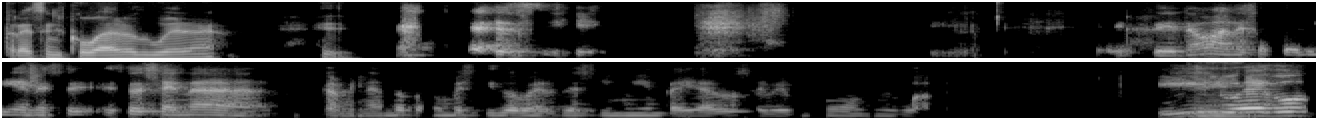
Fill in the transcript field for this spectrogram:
¿Traes cinco varos, güera? sí. Este, no, en esa peli, en ese, esa escena, caminando con un vestido verde así muy entallado, se ve muy, muy guapo. Y Sí. luego,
